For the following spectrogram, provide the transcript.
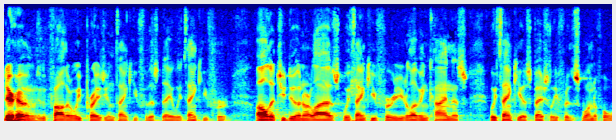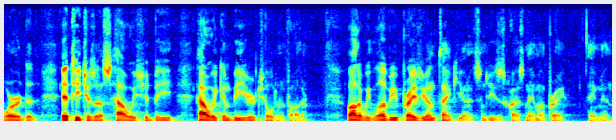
Dear Heavenly Father, we praise you and thank you for this day. We thank you for all that you do in our lives. We thank you for your loving kindness. We thank you especially for this wonderful word that it teaches us how we should be, how we can be your children, Father. Father, we love you, praise you, and thank you. And it's in Jesus Christ's name I pray. Amen.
